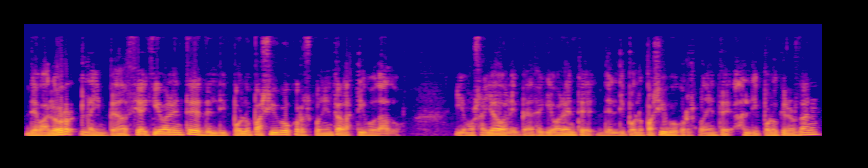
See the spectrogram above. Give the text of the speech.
de valor la impedancia equivalente del dipolo pasivo correspondiente al activo dado y hemos hallado la impedancia equivalente del dipolo pasivo correspondiente al dipolo que nos dan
